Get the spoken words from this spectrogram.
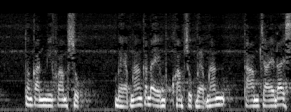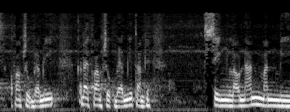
ๆ ต้องการมีความสุขแบบนั้นก็ได้ความสุขแบบนั้น ตามใจได้ความสุขแบบนี้ ก็ได้ความสุขแบบนี้ตามใจสิ่งเหล่านั้นมันมี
